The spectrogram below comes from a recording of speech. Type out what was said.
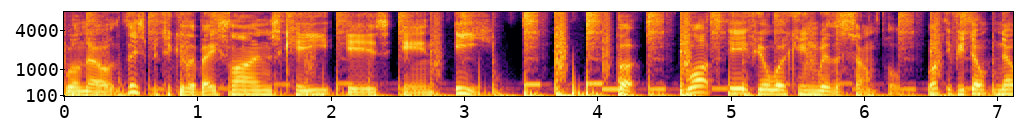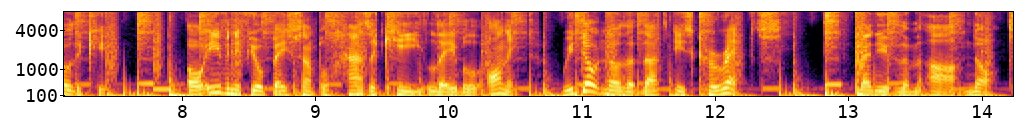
will know this particular bass line's key is in E. But what if you're working with a sample? What if you don't know the key? Or even if your bass sample has a key label on it? We don't know that that is correct. Many of them are not.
